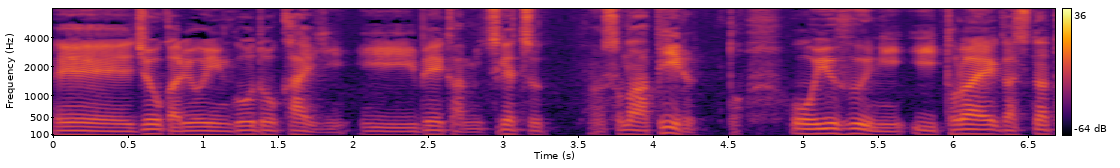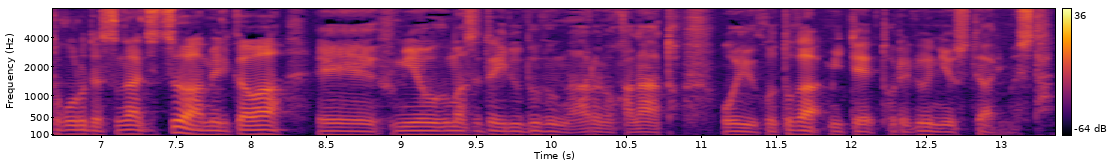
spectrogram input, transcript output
えー、上下両院合同会議米韓蜜月そのアピールというふうに捉えがちなところですが実はアメリカは、えー、踏みを踏ませている部分があるのかなということが見て取れるニュースでありました。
